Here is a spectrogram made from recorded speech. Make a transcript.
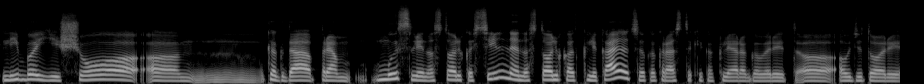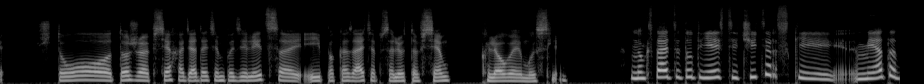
либо еще когда прям мысли настолько сильные, настолько откликаются, как раз-таки, как Лера говорит, э, аудитории, что тоже все хотят этим поделиться и показать абсолютно всем клевые мысли. Ну, кстати, тут есть и читерский метод.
